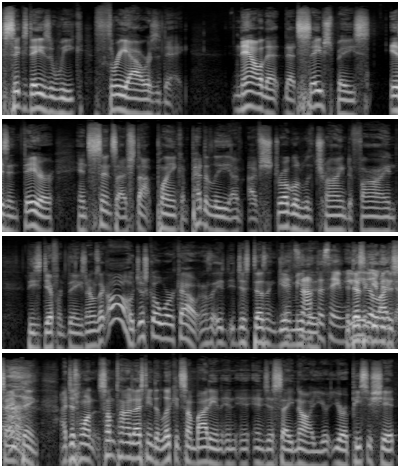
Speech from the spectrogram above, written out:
six days a week, three hours a day. Now that that safe space isn't there, and since I've stopped playing competitively, I've, I've struggled with trying to find these different things. And I was like, oh, just go work out. And I was like, it, it just doesn't give It's me the, the same. It You doesn't give me the same thing. I just want. Sometimes I just need to look at somebody and, and, and just say, no, you're you're a piece of shit,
